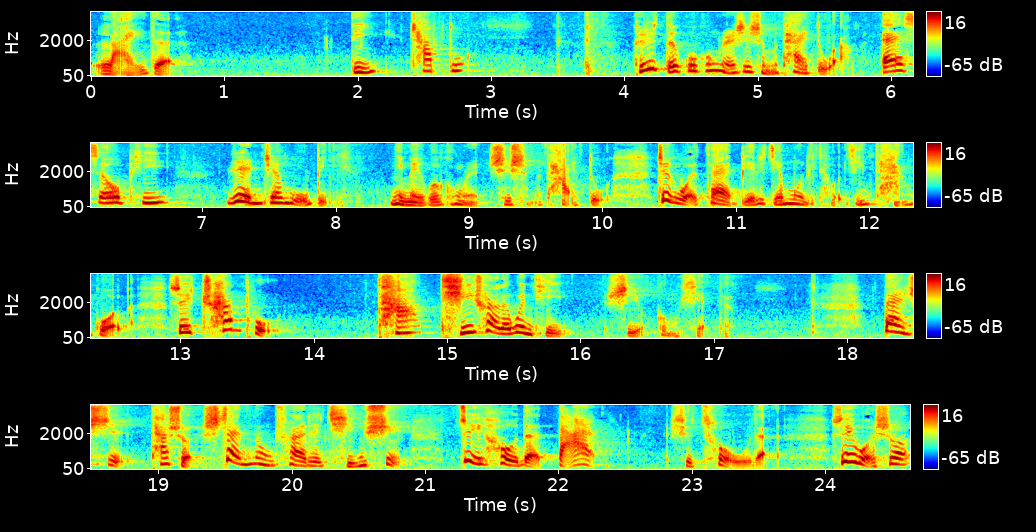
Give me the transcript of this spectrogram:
来的低，差不多。可是德国工人是什么态度啊？SOP 认真无比，你美国工人是什么态度？这个我在别的节目里头已经谈过了。所以川普他提出来的问题是有贡献的，但是他所煽动出来的情绪。最后的答案是错误的，所以我说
